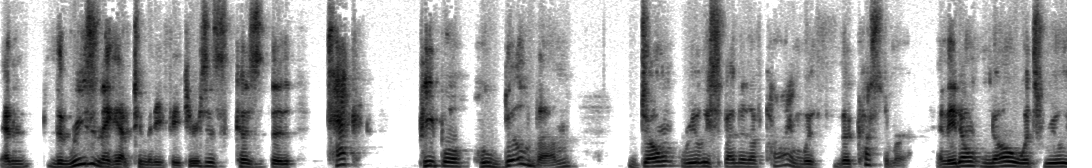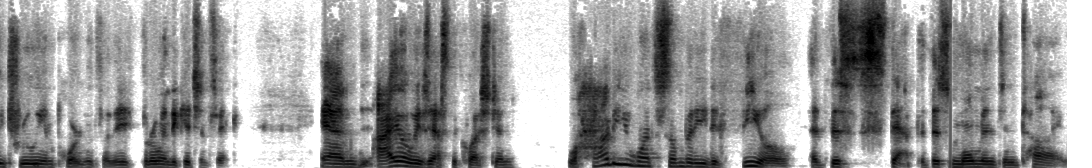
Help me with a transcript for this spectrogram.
And the reason they have too many features is because the tech people who build them don't really spend enough time with the customer and they don't know what's really truly important. So they throw in the kitchen sink. And I always ask the question well, how do you want somebody to feel at this step, at this moment in time?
